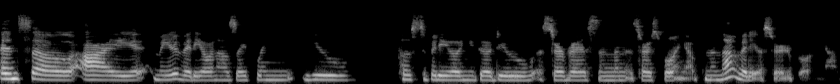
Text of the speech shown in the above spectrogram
And so I made a video and I was like, when you post a video and you go do a service and then it starts blowing up. And then that video started blowing up.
